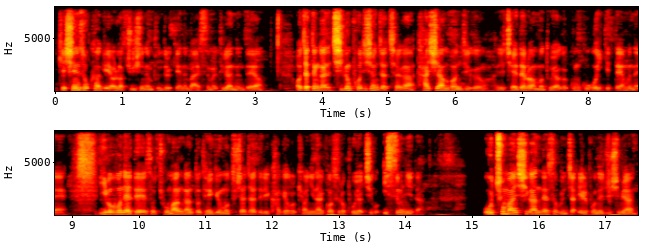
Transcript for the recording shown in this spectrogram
이렇게 신속하게 연락 주시는 분들께는 말씀을 드렸는데요. 어쨌든 간에 지금 포지션 자체가 다시 한번 지금 제대로 한번 도약을 꿈꾸고 있기 때문에 이 부분에 대해서 조만간 또 대규모 투자자들이 가격을 견인할 것으로 보여지고 있습니다. 5초만 시간 내서 문자 1 보내주시면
